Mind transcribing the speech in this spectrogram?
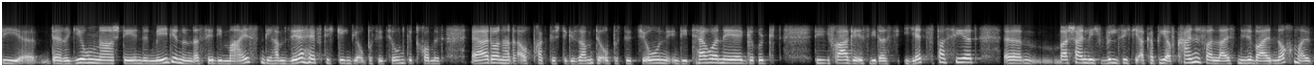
Die äh, der Regierung nahestehenden Medien, und das sind die meisten, die haben sehr heftig gegen die Opposition getrommelt. Erdogan hat auch praktisch die gesamte Opposition in die Terrornähe gerückt. Die Frage ist, wie das jetzt passiert. Ähm, wahrscheinlich will sich die AKP auf keinen Fall leisten, diese Wahl nochmal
